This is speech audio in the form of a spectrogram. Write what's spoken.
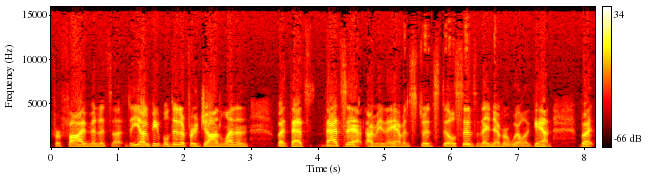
for five minutes. Uh, the young people did it for John Lennon, but that's that's it. I mean, they haven't stood still since, and they never will again. But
